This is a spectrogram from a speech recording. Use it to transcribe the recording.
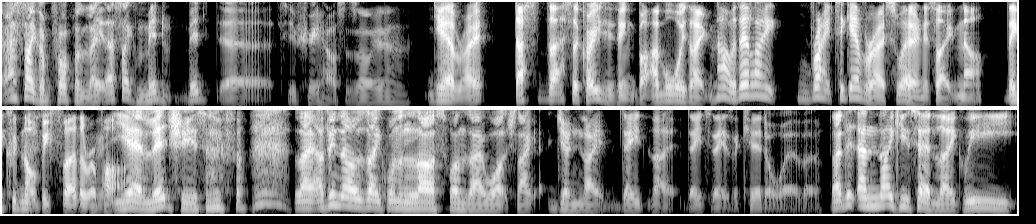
That's like a proper late. That's like mid mid uh to Treehouse as well. Yeah. Yeah, right. That's that's the crazy thing. But I'm always like, no, they're like right together. I swear. And it's like, no, they could not be further apart. Yeah, literally. So, far. like, I think that was like one of the last ones I watched, like, gen, like day, like day to day as a kid or whatever. Like, and like you said, like we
